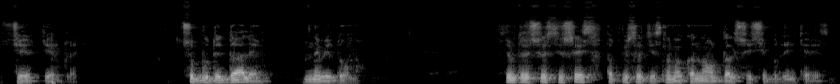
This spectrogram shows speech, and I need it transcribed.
ще терплять. Що буде далі, невідомо. Всем 36,6. Подписывайтесь на мой канал, далі ще буде интересно.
